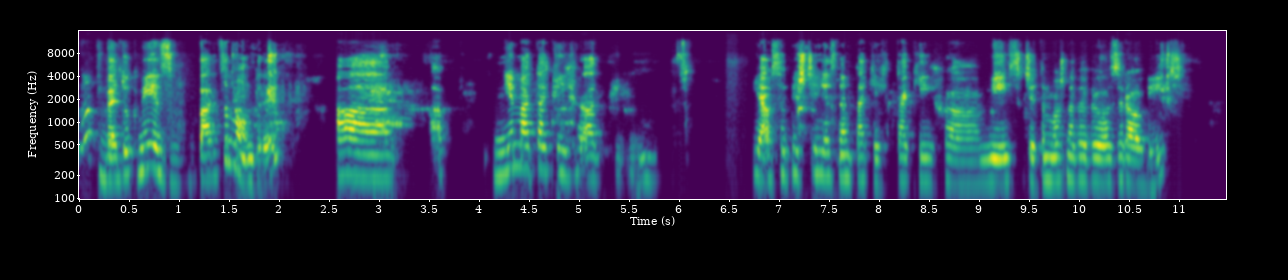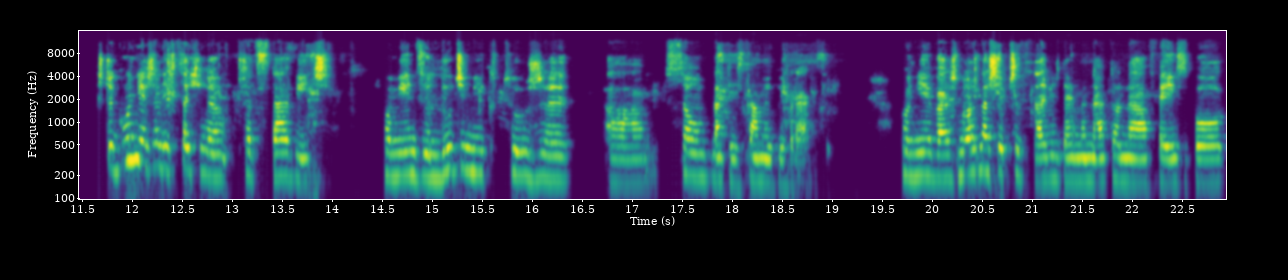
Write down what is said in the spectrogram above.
No, według mnie jest bardzo mądry, a, a nie ma takich ja osobiście nie znam takich, takich miejsc, gdzie to można by było zrobić. Szczególnie jeżeli chce się przedstawić pomiędzy ludźmi, którzy są na tej samej wibracji. Ponieważ można się przedstawić, dajmy na to, na Facebook,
